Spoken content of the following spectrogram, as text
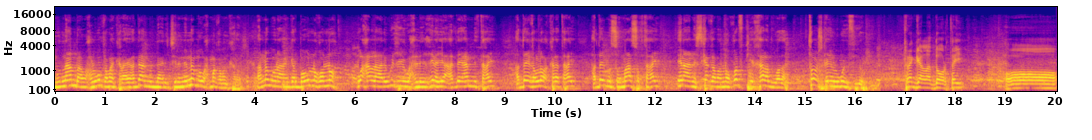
mudnaan baa wax lagu qaban karaayo. Haddaan mudnaani jirin ninna ma wax ma qaban karo. Annaguna aan garbo u noqonno wax allaale wixii wax leexinaya hadday amni tahay hadday qallooc kale tahay hadday musuq maasuq tahay inaan iska qabanno qofkii khalad wada tooshka in lagu ifiyo ragga la doortay oo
